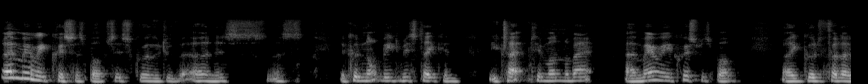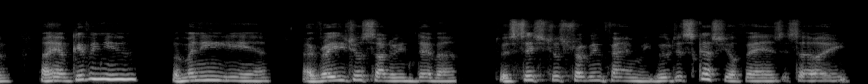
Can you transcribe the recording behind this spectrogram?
Oh, Merry Christmas, Bob, said Scrooge with earnestness that could not be mistaken. He clapped him on the back. Oh, Merry Christmas, Bob. My good fellow, I have given you for many a year. I raised your salary endeavour to assist your struggling family. We will discuss your affairs this very,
